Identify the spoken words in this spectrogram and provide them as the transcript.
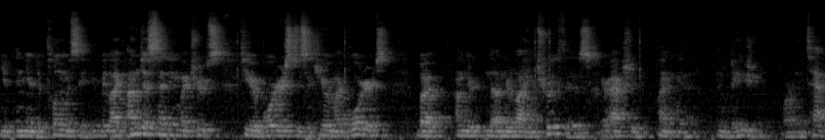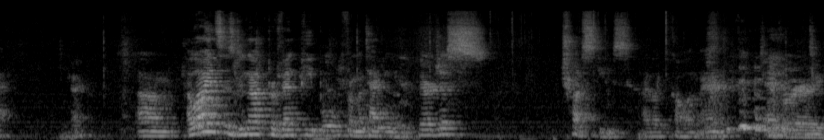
your, in your diplomacy. You can be like, I'm just sending my troops to your borders to secure my borders, but under the underlying truth is you're actually planning an invasion or an attack. Okay. Um, alliances do not prevent people from attacking you. They're just trustees, I like to call them, and Temporary,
